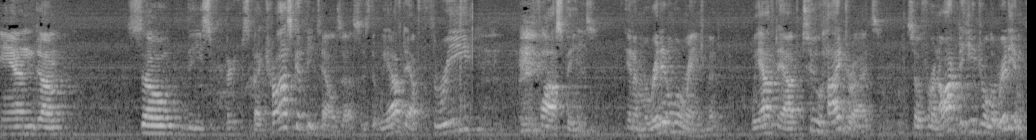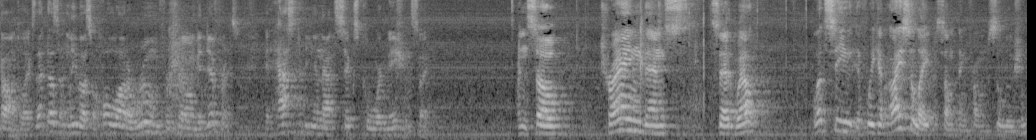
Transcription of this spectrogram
And um, so the spe spectroscopy tells us is that we have to have three phosphines in a meridional arrangement. We have to have two hydrides. So for an octahedral iridium complex, that doesn't leave us a whole lot of room for showing a difference. It has to be in that six coordination site. And so Trang then said, well, let's see if we can isolate something from solution.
